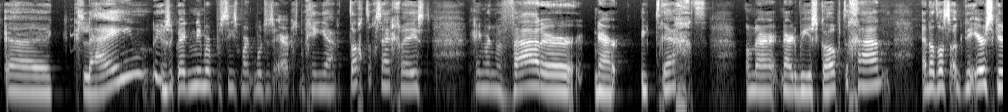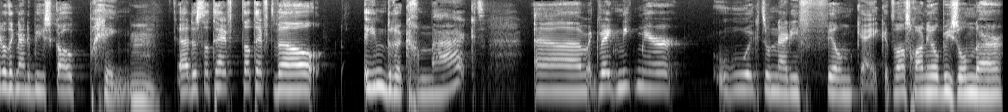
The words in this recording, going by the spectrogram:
eh, klein, dus ik weet niet meer precies, maar het moet dus ergens begin jaren tachtig zijn geweest. Ik ging met mijn vader naar Utrecht om naar, naar de bioscoop te gaan. En dat was ook de eerste keer dat ik naar de bioscoop ging. Eh, dus dat heeft, dat heeft wel indruk gemaakt. Ehm, ik weet niet meer hoe ik toen naar die film keek. Het was gewoon heel bijzonder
